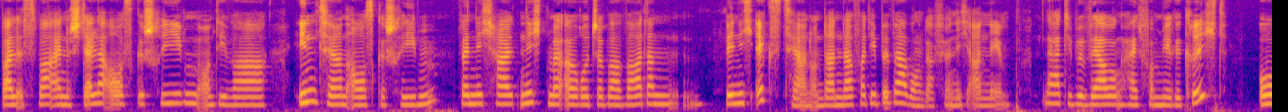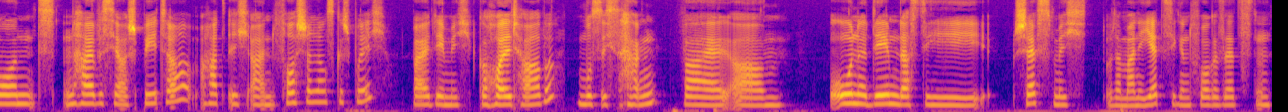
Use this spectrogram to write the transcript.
Weil es war eine Stelle ausgeschrieben und die war intern ausgeschrieben. Wenn ich halt nicht mehr Eurojobber war, dann bin ich extern und dann darf er die Bewerbung dafür nicht annehmen. Er hat die Bewerbung halt von mir gekriegt und ein halbes Jahr später hatte ich ein Vorstellungsgespräch, bei dem ich geheult habe, muss ich sagen, weil ähm, ohne dem, dass die Chefs mich oder meine jetzigen Vorgesetzten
